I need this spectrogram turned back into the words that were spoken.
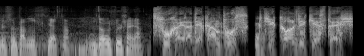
Jest naprawdę świetna. Do usłyszenia. Słuchaj Radio Campus, gdziekolwiek jesteś.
